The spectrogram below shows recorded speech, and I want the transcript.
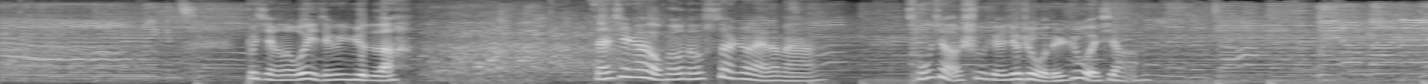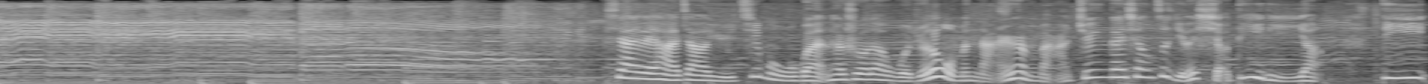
不行了，我已经晕了。咱现场有朋友能算出来了吗？”从小数学就是我的弱项。下一位哈叫与寂寞无关，他说的，我觉得我们男人吧就应该像自己的小弟弟一样，第一，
